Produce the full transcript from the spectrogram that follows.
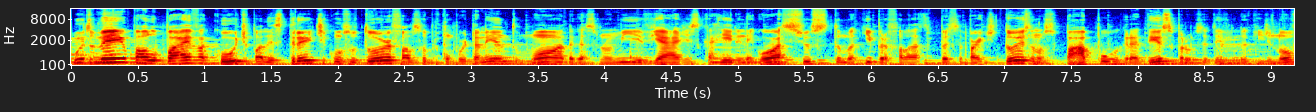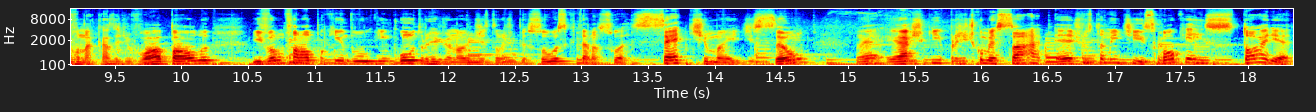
Muito bem, Paulo Paiva, coach, palestrante, consultor, fala sobre comportamento, moda, gastronomia, viagens, carreira e negócios. Estamos aqui para falar sobre essa parte 2 do nosso papo. Agradeço para você ter vindo aqui de novo na casa de vó, Paulo. E vamos falar um pouquinho do Encontro Regional de Gestão de Pessoas, que está na sua sétima edição. Né? Eu acho que para a gente começar é justamente isso. Qual que é a história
